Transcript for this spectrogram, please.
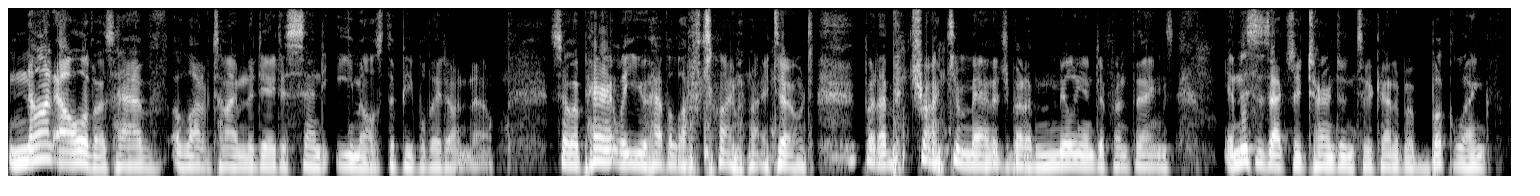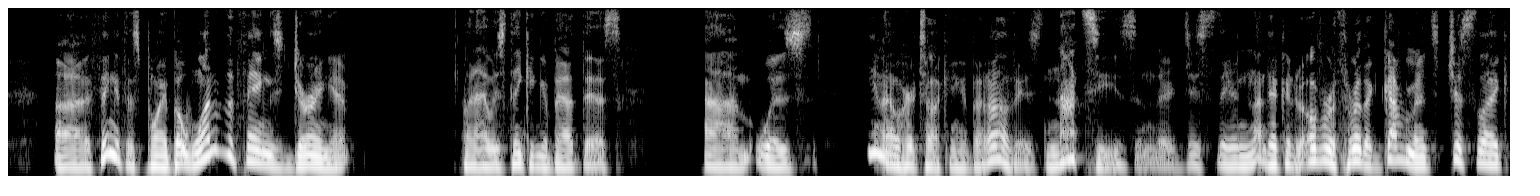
not all of us have a lot of time in the day to send emails to people they don't know. So apparently you have a lot of time and I don't. But I've been trying to manage about a million different things. And this has actually turned into kind of a book length uh, thing at this point. But one of the things during it, when I was thinking about this, um, was you know her talking about oh there's Nazis and they're just they're not they could overthrow the government. It's just like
